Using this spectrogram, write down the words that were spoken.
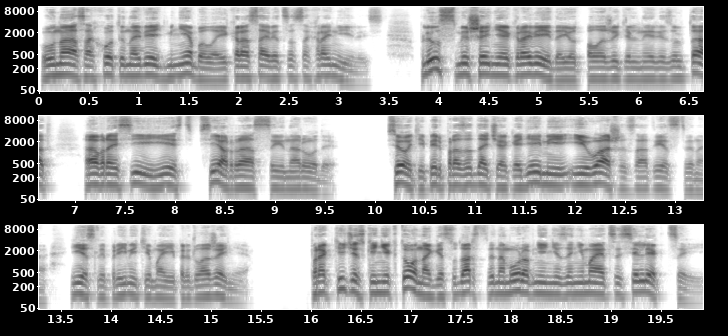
У нас охоты на ведьм не было и красавицы сохранились. Плюс смешение кровей дает положительный результат, а в России есть все расы и народы. Все, теперь про задачи Академии и ваши, соответственно, если примете мои предложения. Практически никто на государственном уровне не занимается селекцией.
